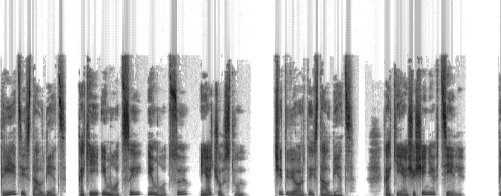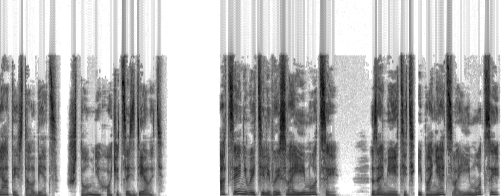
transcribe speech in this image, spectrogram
Третий столбец Какие эмоции, эмоцию я чувствую. Четвертый столбец. Какие ощущения в теле. Пятый столбец. Что мне хочется сделать? Оцениваете ли вы свои эмоции? Заметить и понять свои эмоции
